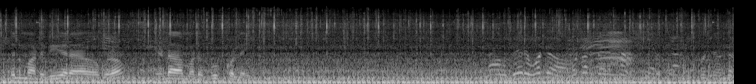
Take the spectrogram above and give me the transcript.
முதல் மாடு வீரராகபுரம் இரண்டாவது மாடு பூக்கொள்ளை பேர் ஓட்ட ஓட்டார் பேர் என்ன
